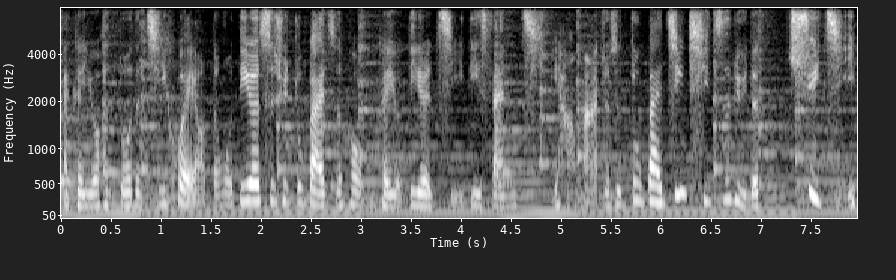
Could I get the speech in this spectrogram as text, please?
还可以有很多的机会啊。等我第二次去杜拜之后，我们可以有第二集、第三集，好吗？就是杜拜惊奇之旅的续集。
